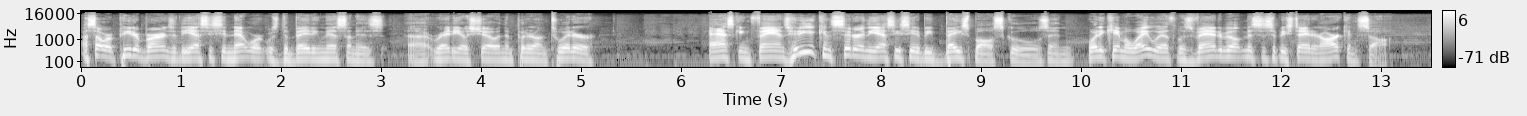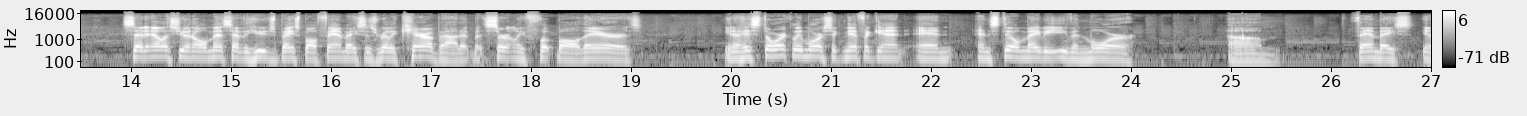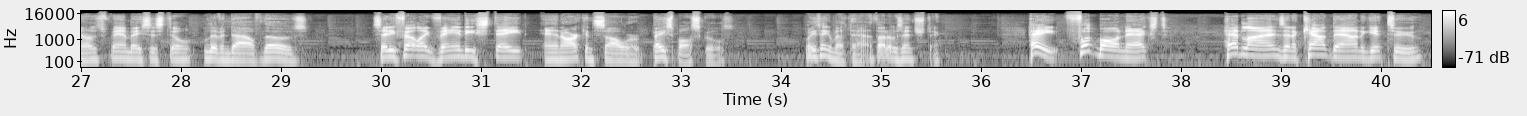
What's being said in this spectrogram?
I saw where Peter Burns of the SEC Network was debating this on his uh, radio show and then put it on Twitter, asking fans, who do you consider in the SEC to be baseball schools? And what he came away with was Vanderbilt, Mississippi State, and Arkansas. Said LSU and Ole Miss have the huge baseball fan bases, really care about it, but certainly football there is you know, historically more significant and and still maybe even more um, fan base. You know, his fan base is still live and die off those. Said he felt like Vandy State and Arkansas were baseball schools. What do you think about that? I thought it was interesting. Hey, football next. Headlines and a countdown to get to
